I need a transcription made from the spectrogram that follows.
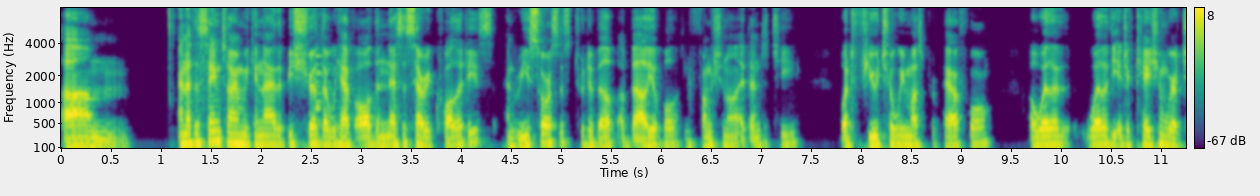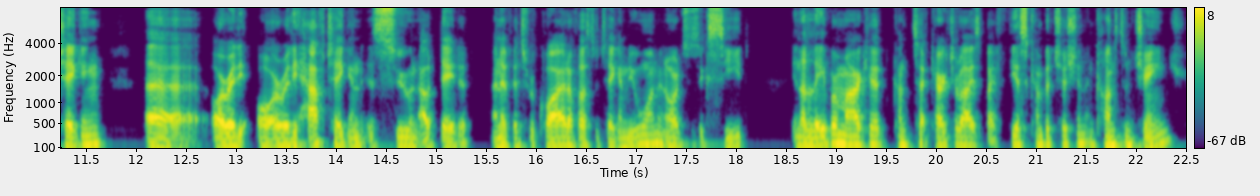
Um, and at the same time, we can neither be sure that we have all the necessary qualities and resources to develop a valuable and functional identity, what future we must prepare for, or whether whether the education we're taking uh, already or already have taken is soon outdated, and if it's required of us to take a new one in order to succeed in a labor market characterized by fierce competition and constant change.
